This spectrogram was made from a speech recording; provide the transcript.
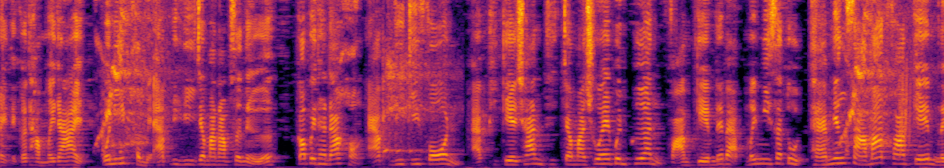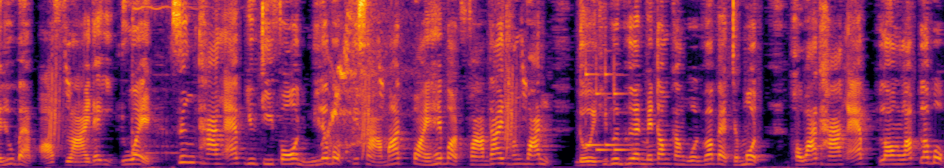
น์แต่ก็ทำไม่ได้ วันนี้ผมมีแอปดีๆจะมานำเสนอ ก็เป็นทางด้านของแอป DG Phone แอปพลิเคชันที่จะมาช่วยให้เพื่อนๆ ฟาร์มเกมได้แบบไม่มีสะดุดแถมยังสามารถฟาร์มเกมในรูปแบบออฟไลน์ได้อีกด้วย ซึ่งทางแอป UG Phone มีระบบที่สามารถปล่อยให้บอทฟาร์มได้ทั้งวัน โดยที่เพื่อนๆ ไม่ต้องกังวลว่าแบตจะหมด เพราะว่าทางแอปรองรับระบบ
